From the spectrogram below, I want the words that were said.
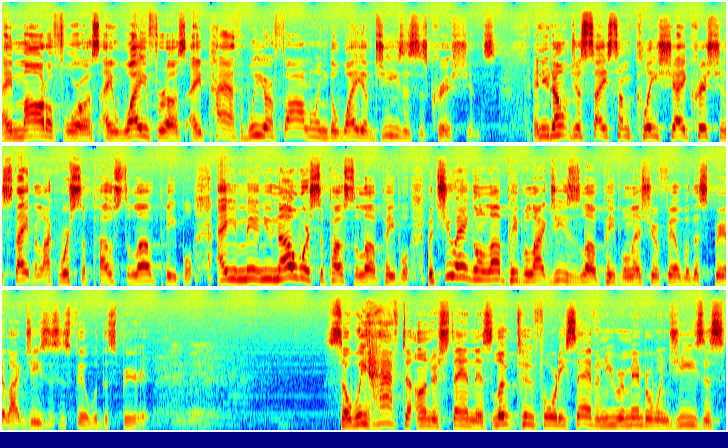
a model for us, a way for us, a path. We are following the way of Jesus as Christians. And you don't just say some cliche Christian statement like we're supposed to love people. Amen. You know we're supposed to love people, but you ain't going to love people like Jesus loved people unless you're filled with the Spirit like Jesus is filled with the Spirit. So we have to understand this. Luke 2:47, you remember when Jesus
